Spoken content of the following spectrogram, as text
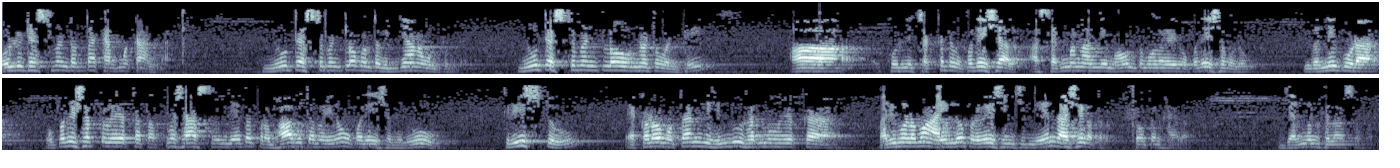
ఓల్డ్ టెస్టమెంట్ అంతా కర్మకాండ న్యూ టెస్టమెంట్లో కొంత విజ్ఞానం ఉంటుంది. న్యూ టెస్టమెంట్లో ఉన్నటువంటి ఆ కొన్ని చక్కటి ఉపదేశాలు ఆ శర్మన్ అన్ని మౌంట్ మొదలైన ఉపదేశములు ఇవన్నీ కూడా ఉపనిషత్తుల యొక్క తత్వశాస్త్రం చేత ప్రభావితమైన ఉపదేశములు. క్రీస్తు ఎక్కడో మొత్తానికి హిందూ ధర్మం యొక్క పరిమళము ఆయనలో ప్రవేశించింది అని రాశాడు అతను షోపెన్ హ్యావర్ జర్మన్ ఫిలాసఫర్.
